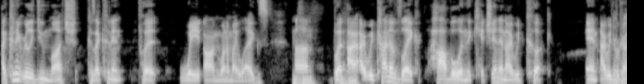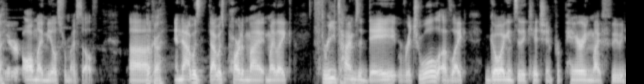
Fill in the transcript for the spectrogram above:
I couldn't really do much because I couldn't put weight on one of my legs, mm-hmm. um, but mm-hmm. I, I, would kind of like hobble in the kitchen and I would cook, and I would prepare okay. all my meals for myself. Um, okay, and that was that was part of my my like three times a day ritual of like going into the kitchen, preparing my food,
